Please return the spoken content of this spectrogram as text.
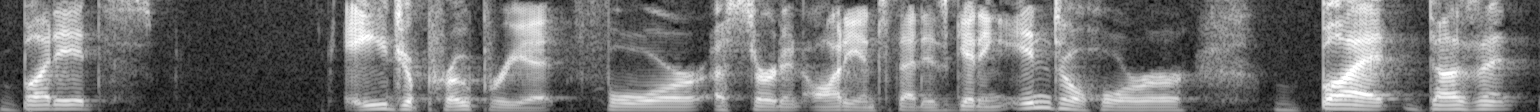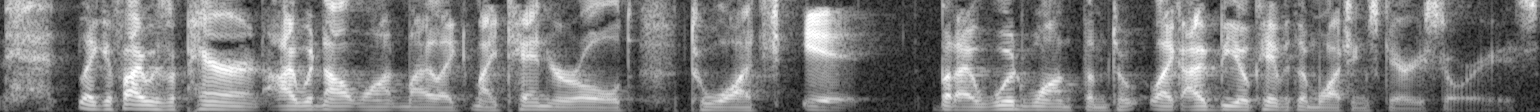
but it's age appropriate for a certain audience that is getting into horror but doesn't like if I was a parent, I would not want my like my 10-year-old to watch it, but I would want them to like I'd be okay with them watching scary stories.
